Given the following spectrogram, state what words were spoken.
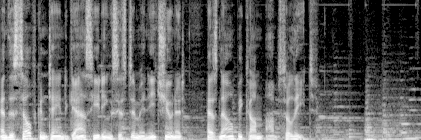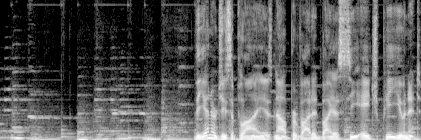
and the self-contained gas heating system in each unit has now become obsolete. The energy supply is now provided by a CHP unit.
